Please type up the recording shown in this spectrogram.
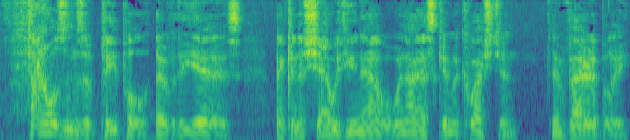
thousands of people over the years, and can I share with you now when I ask them a question, invariably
